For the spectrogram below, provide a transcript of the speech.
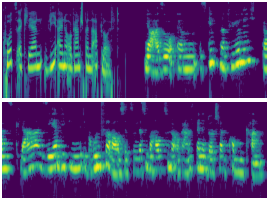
kurz erklären, wie eine Organspende abläuft? Ja, also ähm, es gibt natürlich ganz klar sehr definierte Grundvoraussetzungen, dass überhaupt zu einer Organspende in Deutschland kommen kann.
